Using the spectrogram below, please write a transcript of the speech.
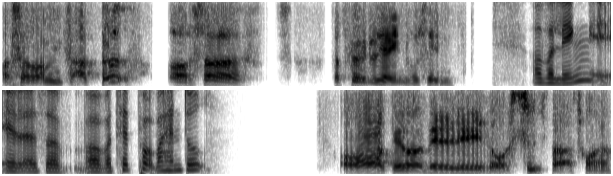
Og så var min far død, og så, så flyttede jeg ind hos hende. Og hvor længe, eller, altså, hvor, hvor tæt på var han død? Og det var vel et års tid før, tror jeg.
